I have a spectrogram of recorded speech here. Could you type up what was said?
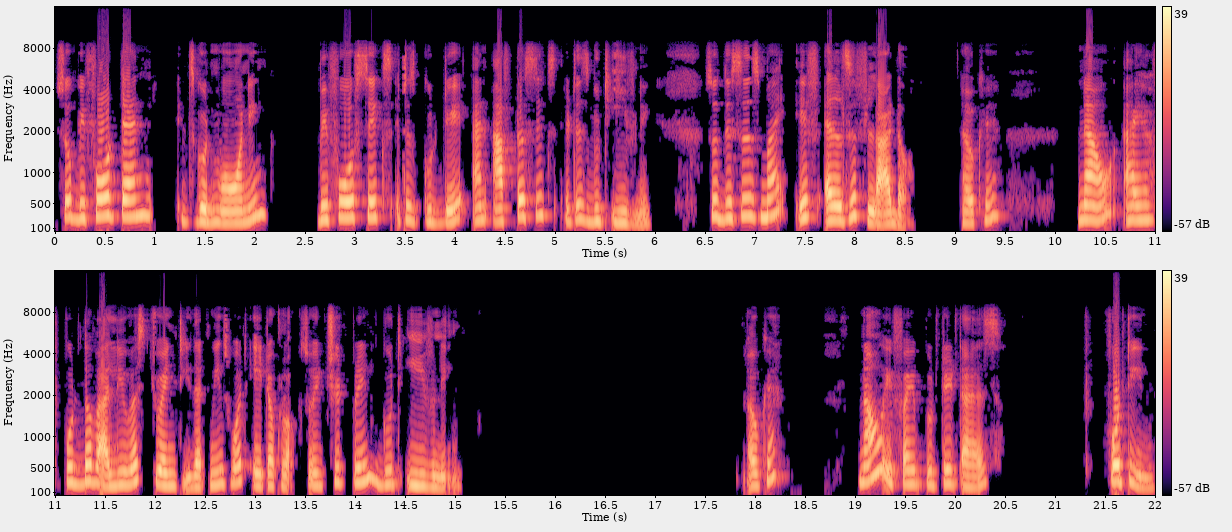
so before 10 it's good morning. Before 6 it is good day. And after 6 it is good evening. So this is my if else if ladder. Okay. Now I have put the value as 20 that means what? 8 o'clock. So it should print good evening. Okay. Now if I put it as 14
